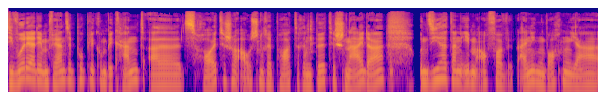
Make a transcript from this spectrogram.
Die wurde ja dem Fernsehpublikum bekannt als heute schon Außenreporterin Birte Schneider. Und sie hat dann eben auch vor einigen Wochen ja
